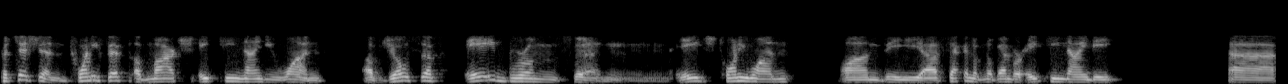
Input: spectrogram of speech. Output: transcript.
Petition 25th of March 1891 of Joseph Abramson, age 21, on the 2nd uh, of November 1890, uh,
